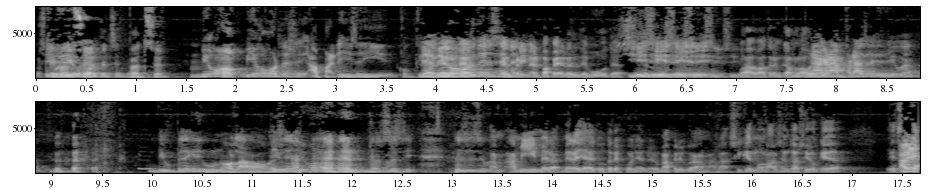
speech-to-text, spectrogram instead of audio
Hòstia, pot Viggo ser, Mortensen. pot ser. Viggo, Viggo Mortensen apareix ahí con Sí, el, Viggo el, Mortensen, el eh? primer paper, el debut, eh? Sí, sí, sí, sí, sí. Va, va trencar l'ou. Una gran frase que diu, eh? Diu, pensa que diu un hola o Diu-. No sé si... No sé si... A, a mi m'era ja de totes les conyes, era una pel·lícula mala. Sí que em dona la sensació que... Està, A veure,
